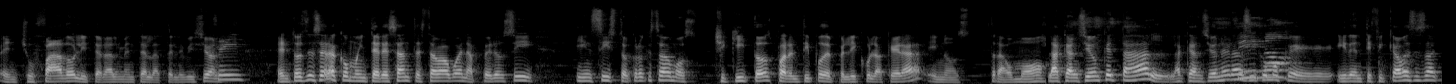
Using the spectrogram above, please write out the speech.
enchufado literalmente a la televisión. Sí. Entonces era como interesante, estaba buena, pero sí, insisto, creo que estábamos chiquitos para el tipo de película que era y nos traumó. La canción, ¿qué tal? La canción era Sí, así como no. que identificabas esa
